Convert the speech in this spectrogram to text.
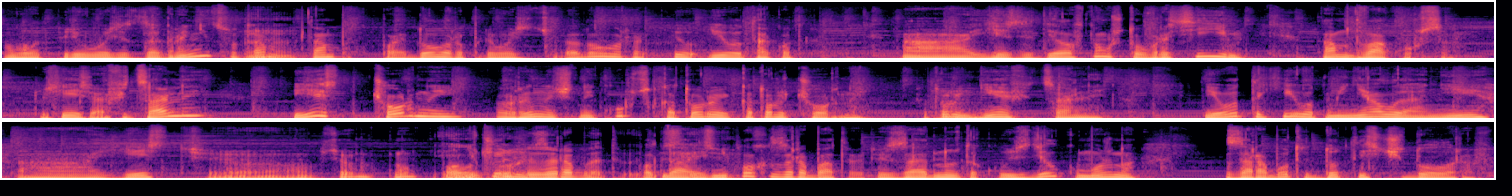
вот, перевозят за границу, там, uh-huh. там покупают доллары, привозят сюда доллары, и, и вот так вот а, ездят. Дело в том, что в России там два курса. То есть есть официальный, есть черный рыночный курс, который, который черный, который неофициальный. И вот такие вот менялы, они а, есть. А, все, ну, и получили. неплохо зарабатывают. Да, кстати. и неплохо зарабатывают. То есть за одну такую сделку можно заработать до 1000 долларов.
